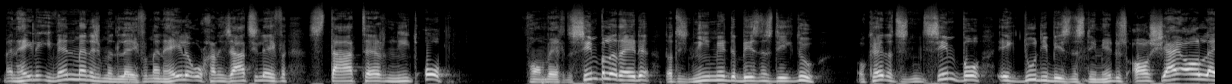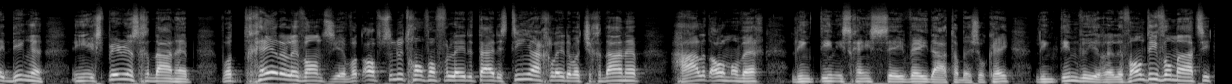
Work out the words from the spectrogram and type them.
mijn hele event management leven, mijn hele organisatieleven staat er niet op. Vanwege de simpele reden, dat is niet meer de business die ik doe. Oké, dat is simpel. Ik doe die business niet meer. Dus als jij allerlei dingen in je experience gedaan hebt, wat geen relevantie heeft, wat absoluut gewoon van verleden tijd is, tien jaar geleden wat je gedaan hebt, haal het allemaal weg. LinkedIn is geen CW-database, oké? LinkedIn wil je relevante informatie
